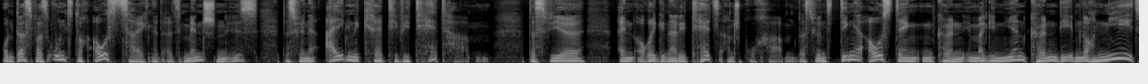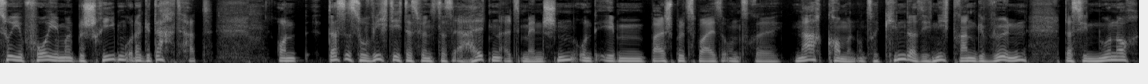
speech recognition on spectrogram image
Und das, was uns doch auszeichnet als Menschen, ist, dass wir eine eigene Kreativität haben, dass wir einen Originalitätsanspruch haben, dass wir uns Dinge ausdenken können, imaginieren können, die eben noch nie zuvor jemand beschrieben oder gedacht hat. Und das ist so wichtig, dass wir uns das erhalten als Menschen und eben beispielsweise unsere Nachkommen, unsere Kinder sich nicht dran gewöhnen, dass sie nur noch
